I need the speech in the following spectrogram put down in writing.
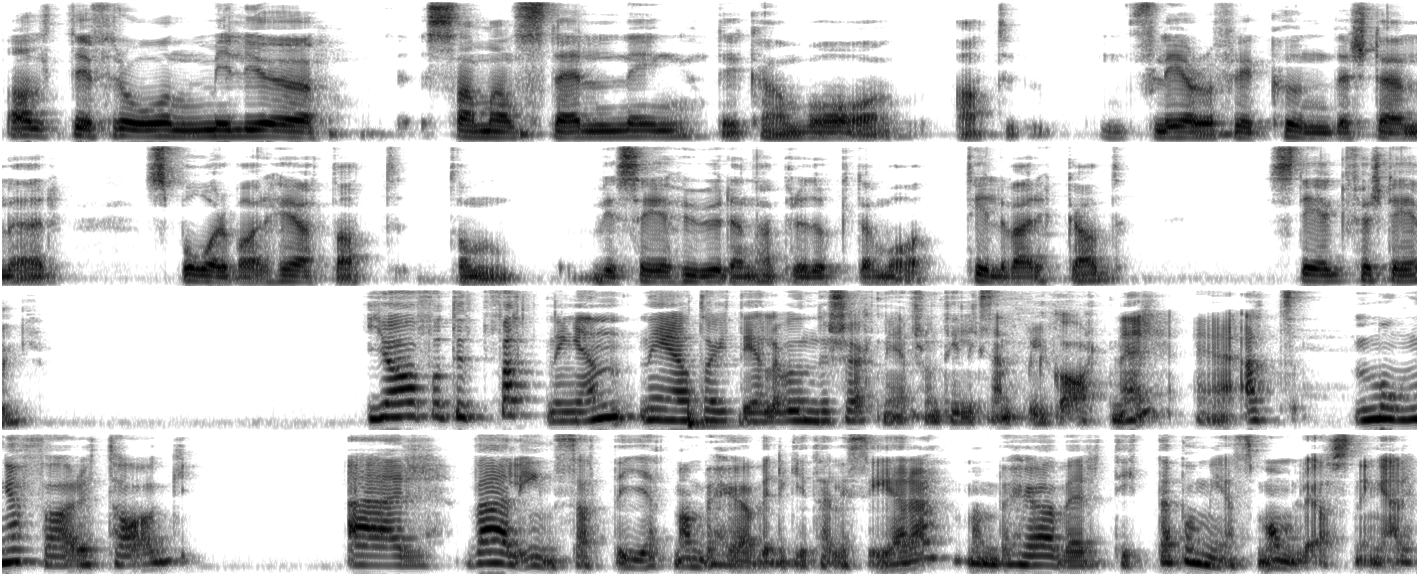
allt ifrån miljösammanställning, det kan vara att fler och fler kunder ställer spårbarhet, att de vill se hur den här produkten var tillverkad steg för steg. Jag har fått uppfattningen när jag har tagit del av undersökningar från till exempel Gartner eh, att många företag är väl insatta i att man behöver digitalisera, man behöver titta på mer lösningar.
